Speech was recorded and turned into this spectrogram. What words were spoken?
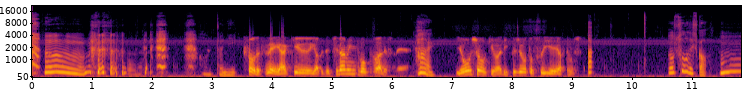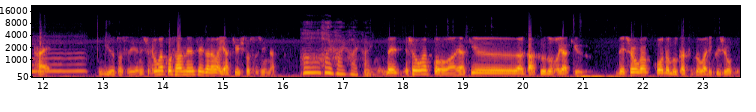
うん 本当に。そうですね、野球以外で、ちなみに僕はですね、はい。幼少期は陸上と水泳やってました。あそうですか。はい。陸上と水泳ね。小学校3年生からは野球一筋になった。ああはいはいはいはい、で小学校は野球は学童野球で小学校の部活動は陸上部、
